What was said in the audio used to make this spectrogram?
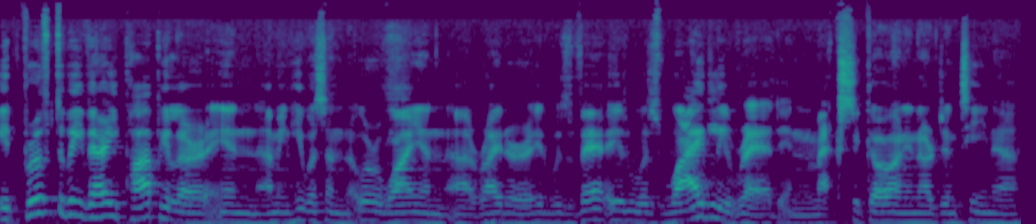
It proved to be very popular in, I mean, he was an Uruguayan uh, writer. It was, very, it was widely read in Mexico and in Argentina.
